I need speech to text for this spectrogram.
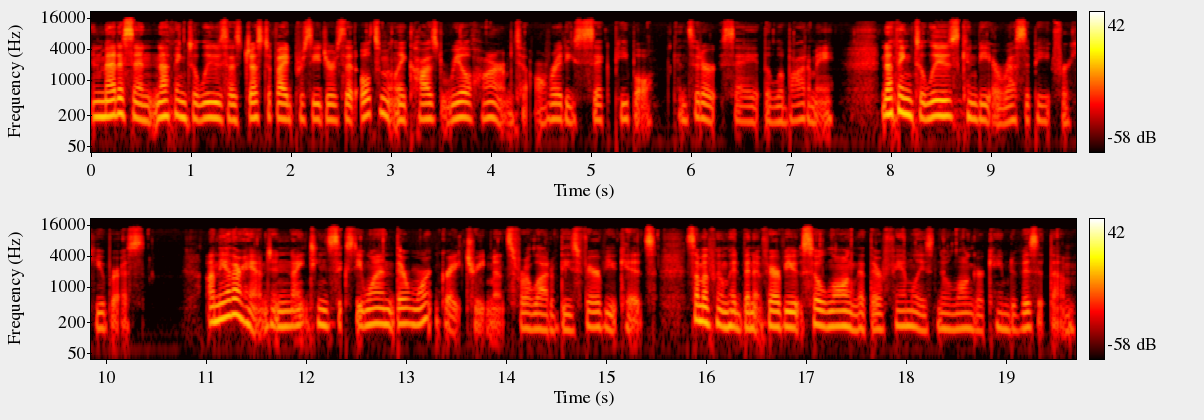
In medicine, nothing to lose has justified procedures that ultimately caused real harm to already sick people. Consider, say, the lobotomy. Nothing to lose can be a recipe for hubris. On the other hand, in 1961, there weren't great treatments for a lot of these Fairview kids, some of whom had been at Fairview so long that their families no longer came to visit them.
